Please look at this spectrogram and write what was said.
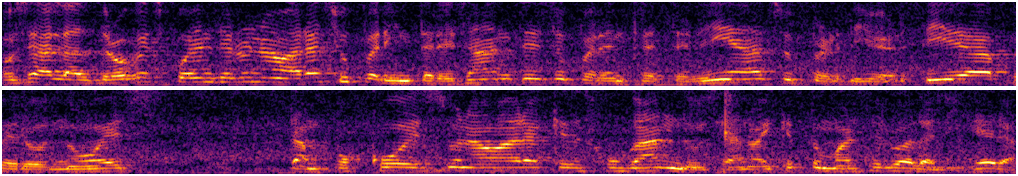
o sea, las drogas pueden ser una vara súper interesante, súper entretenida, súper divertida, pero no es, tampoco es una vara que es jugando, o sea, no hay que tomárselo a la ligera.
